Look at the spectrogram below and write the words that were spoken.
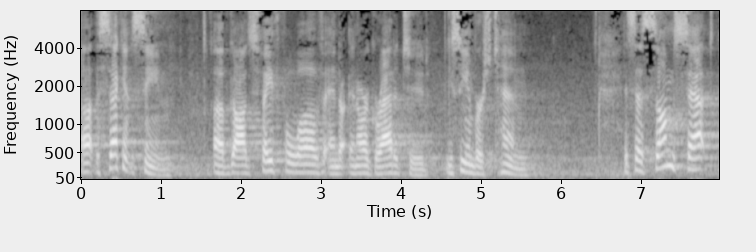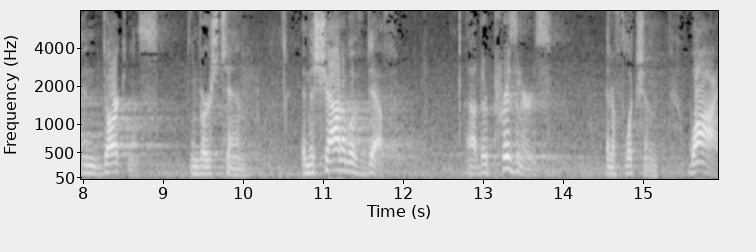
Uh, the second scene of God's faithful love and, and our gratitude, you see in verse 10. It says, Some sat in darkness, in verse 10, in the shadow of death. Uh, they're prisoners in affliction. Why?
